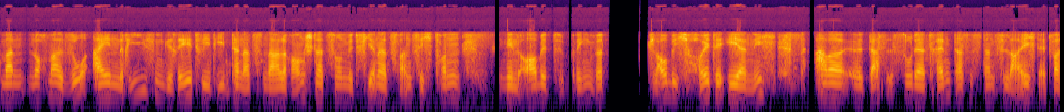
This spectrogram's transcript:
man nochmal so ein Riesengerät wie die internationale Raumstation mit 420 Tonnen in den Orbit bringen wird, glaube ich heute eher nicht. Aber äh, das ist so der Trend, dass es dann vielleicht etwas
